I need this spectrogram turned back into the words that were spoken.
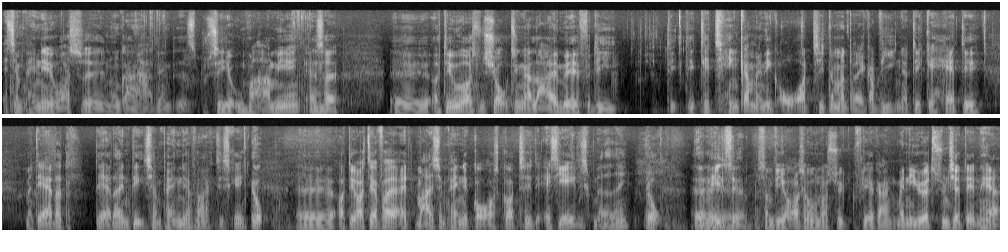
at champagne jo også øh, nogle gange har den, du siger umami, ikke? Altså, øh, og det er jo også en sjov ting at lege med, fordi det, det, det tænker man ikke over tit, når man drikker vin, at det kan have det. Men det er der, det er der en del champagne faktisk, ikke? Jo. Øh, og det er også derfor, at meget champagne går også godt til et asiatisk mad, ikke? Jo, jamen, helt sikkert. Som vi også har undersøgt flere gange. Men i øvrigt synes jeg, at den her,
